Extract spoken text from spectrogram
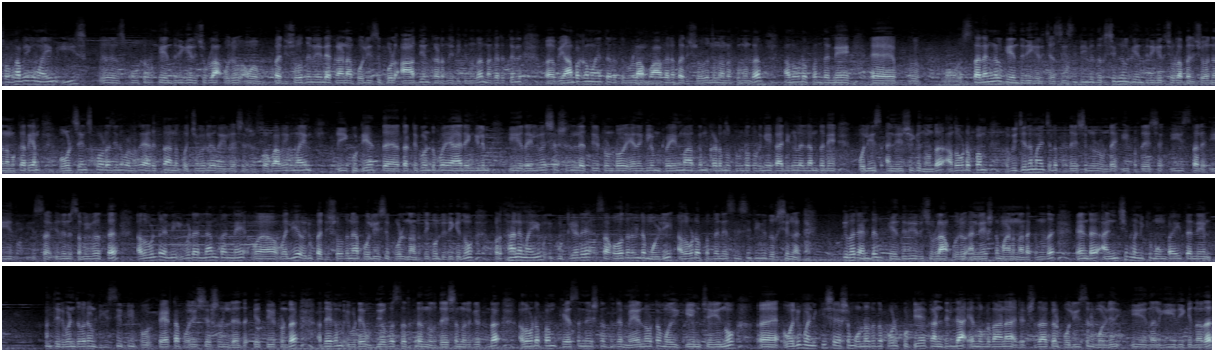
സ്വാഭാവികമായും ഈ സ്കൂട്ടർ കേന്ദ്രീകരിച്ചുള്ള ഒരു പരിശോധനയിലേക്കാണ് പോലീസ് ഇപ്പോൾ ആദ്യം കടന്നിരിക്കുന്നത്. നഗരത്തിൽ വ്യാപകമായ തരത്തിലുള്ള വാഹന പരിശോധന നടക്കുന്നുണ്ട്. അതോടൊപ്പം തന്നെ സ്ഥലങ്ങൾ കേന്ദ്രീകരിച്ച് സി സി ടി വി ദൃശ്യങ്ങൾ കേന്ദ്രീകരിച്ചുള്ള പരിശോധന നമുക്കറിയാം. ഓൾ സയൻസ് കോളേജിന് വളരെ അടുത്താണ് കൊച്ചുവേളി റെയിൽവേ സ്റ്റേഷൻ സ്വാഭാവികമായും ഈ കുട്ടിയെ തട്ടിക്കൊണ്ടുപോയ ആരെങ്കിലും ഈ റെയിൽവേ സ്റ്റേഷനിൽ എത്തിയിട്ടുണ്ടോ ഏതെങ്കിലും ട്രെയിൻ മാർഗം കടന്നിട്ടുണ്ടോ? തുടങ്ങിയ കാര്യങ്ങളെല്ലാം തന്നെ പോലീസ് അന്വേഷിക്കുന്നുണ്ട്. അതോടൊപ്പം വിജനമായ ചില പ്രദേശങ്ങളുണ്ട് ഈ പ്രദേശ ഈ സ്ഥല ഈ ഇതിന് സമീപത്ത്. അതുകൊണ്ട് തന്നെ ഇവിടെ എല്ലാം തന്നെ വലിയ ഒരു പരിശോധന പോലീസ് ഇപ്പോൾ നടത്തിക്കൊണ്ടിരിക്കുന്നു. പ്രധാനമായും കുട്ടിയുടെ സഹോദരന്റെ മൊഴി അതോടൊപ്പം തന്നെ സി സി ടി വി ദൃശ്യങ്ങൾ ഇവ രണ്ടും കേന്ദ്രീകരിച്ചുള്ള ഒരു അന്വേഷണമാണ് നടക്കുന്നത്. രണ്ട് അഞ്ച് മണിക്ക് മുമ്പായി തന്നെ Thiruvananthapuram D C P Pettah police സ്റ്റേഷനിൽ എത്തിയിട്ടുണ്ട്. അദ്ദേഹം ഇവിടെ ഉദ്യോഗസ്ഥർക്ക് നിർദ്ദേശം നൽകിയിട്ടുണ്ട്. അതോടൊപ്പം കേസന്വേഷണത്തിന്റെ മേൽനോട്ടം വഹിക്കുകയും ചെയ്യുന്നു. ഒരു മണിക്ക് ശേഷം ഉണർന്നപ്പോൾ കുട്ടിയെ കണ്ടില്ല എന്നുള്ളതാണ് രക്ഷിതാക്കൾ പോലീസിൽ മൊഴി നൽകിയിരിക്കുന്നത്.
